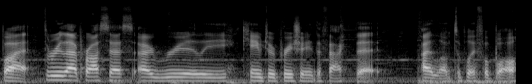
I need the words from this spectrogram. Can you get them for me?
But through that process, I really came to appreciate the fact that I love to play football.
